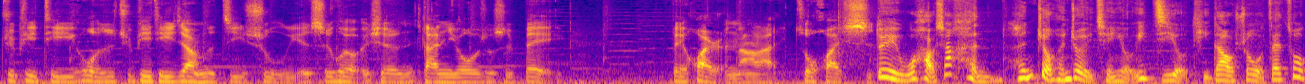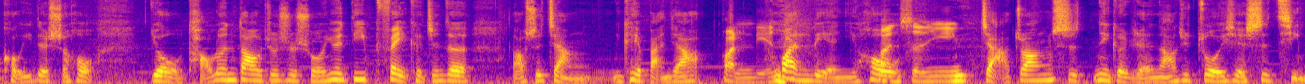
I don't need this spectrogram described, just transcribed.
GPT 或者是 GPT 这样的技术，也是会有一些人担忧，就是被。被坏人拿来做坏事。对，我好像很很久很久以前有一集有提到说，我在做口译的时候有讨论到，就是说，因为 Deep Fake 真的，老实讲，你可以把人家换脸，换脸以后换声音，假装是那个人，然后去做一些事情。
